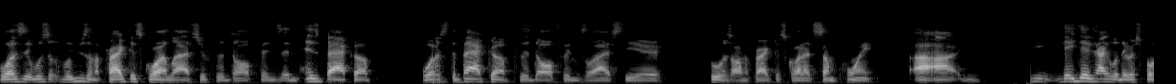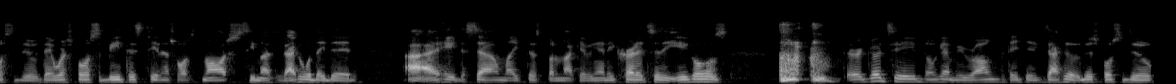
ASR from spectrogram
was it was he was on the practice squad last year for the Dolphins, and his backup was the backup for the Dolphins last year, who was on the practice squad at some point. Uh, you, they did exactly what they were supposed to do. They were supposed to beat this team. They're supposed to demolish this team. That's exactly what they did. I, I hate to sound like this, but I'm not giving any credit to the Eagles. they're a good team. Don't get me wrong, but they did exactly what they're supposed to do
